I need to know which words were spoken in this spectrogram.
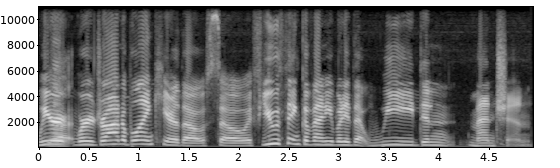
We're Yeah. we're drawing a blank here though, so if you think of anybody that we didn't mention,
